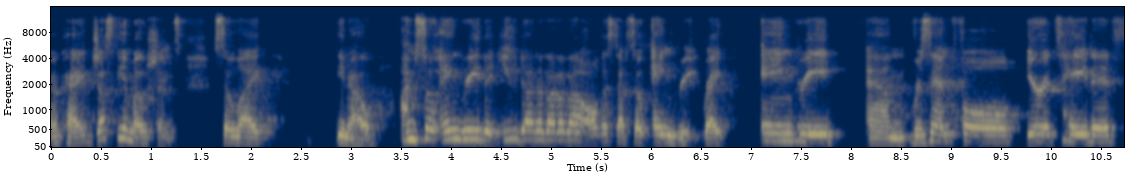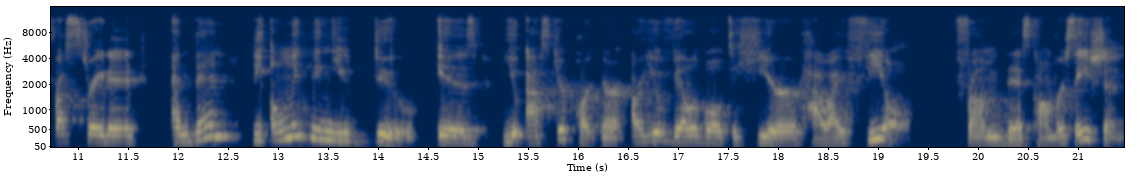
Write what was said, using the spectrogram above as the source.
okay? Just the emotions. So like you know i'm so angry that you da da da da da all this stuff. So angry right? Angry and resentful irritated frustrated. And then the only thing you do is you ask your partner are you available to hear how i feel from this conversation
